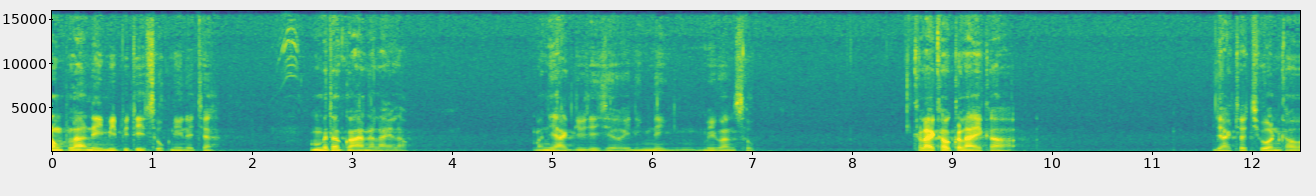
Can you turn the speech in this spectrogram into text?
ลองพระนี่มีปิติสุขนี่นะจ๊ะมันไม่ต้องการอะไรหรอกมันอยากอยู่เฉยๆนิ่งๆ มีความสุข ใครเข้าใกล้ก็ อยากจะชวนเขา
